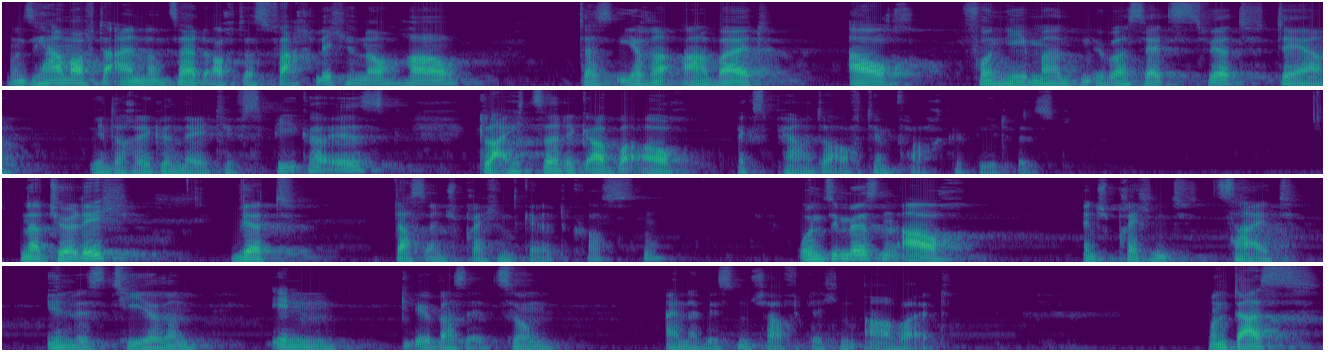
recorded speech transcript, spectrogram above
und Sie haben auf der anderen Seite auch das fachliche Know-how, dass Ihre Arbeit auch von jemandem übersetzt wird, der in der Regel Native Speaker ist, gleichzeitig aber auch Experte auf dem Fachgebiet ist. Natürlich wird das entsprechend Geld kosten und Sie müssen auch entsprechend Zeit investieren in die Übersetzung einer wissenschaftlichen Arbeit. Und das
